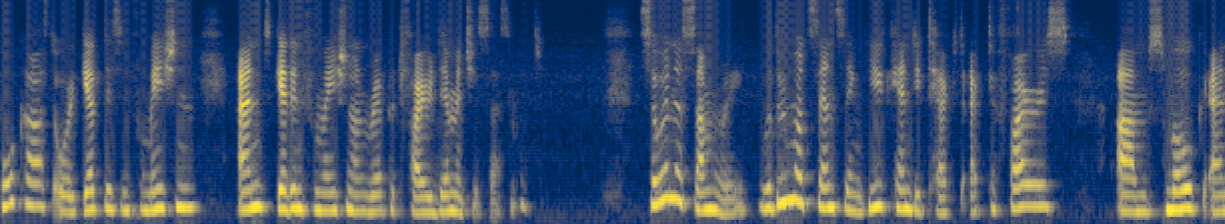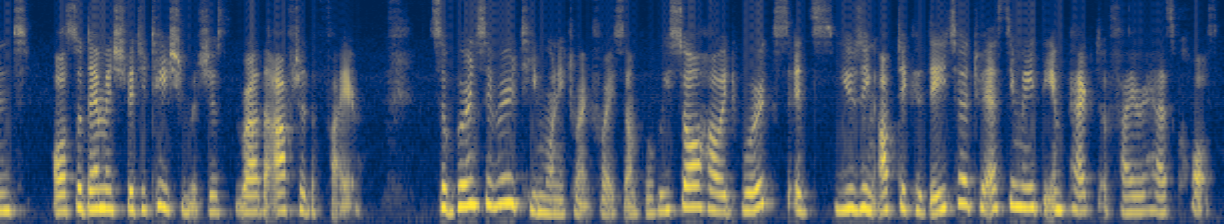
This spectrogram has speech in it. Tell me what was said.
forecast or get this information and get information on rapid fire damage assessment. So in a summary, with remote sensing, you can detect active fires, um, smoke, and also damaged vegetation, which is rather after the fire. So burn severity monitoring, for example, we saw how it works. It's using optical data to estimate the impact a fire has caused.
